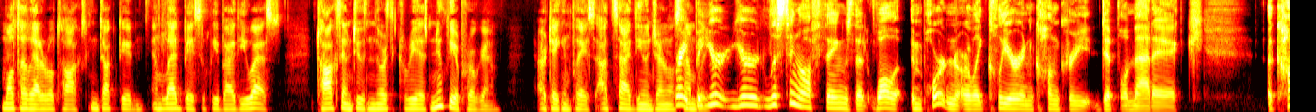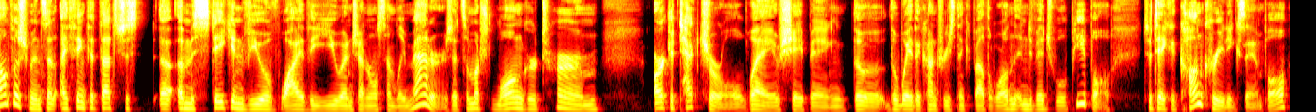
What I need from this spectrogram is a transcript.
multilateral talks conducted and led basically by the US. Talks on to with North Korea's nuclear program, are taking place outside the UN General right, Assembly. But you're you're listing off things that, while important, are like clear and concrete diplomatic accomplishments. And I think that that's just a, a mistaken view of why the UN General Assembly matters. It's a much longer term architectural way of shaping the the way the countries think about the world and individual people. To take a concrete example,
